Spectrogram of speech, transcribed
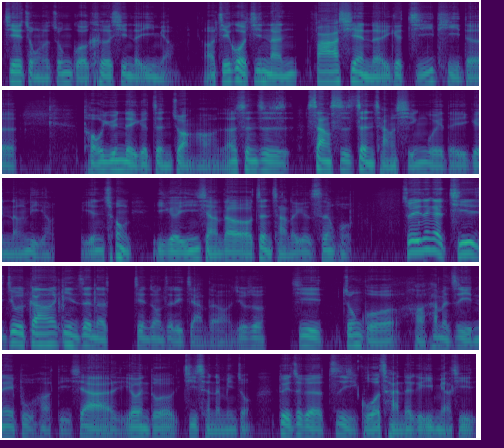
接种了中国科兴的疫苗啊，结果竟然发现了一个集体的头晕的一个症状啊，然后甚至丧失正常行为的一个能力啊。严重一个影响到正常的一个生活，所以那个其实就刚刚印证了建中这里讲的哦，就是说，其实中国哈他们自己内部哈底下有很多基层的民众对这个自己国产的一个疫苗，其实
